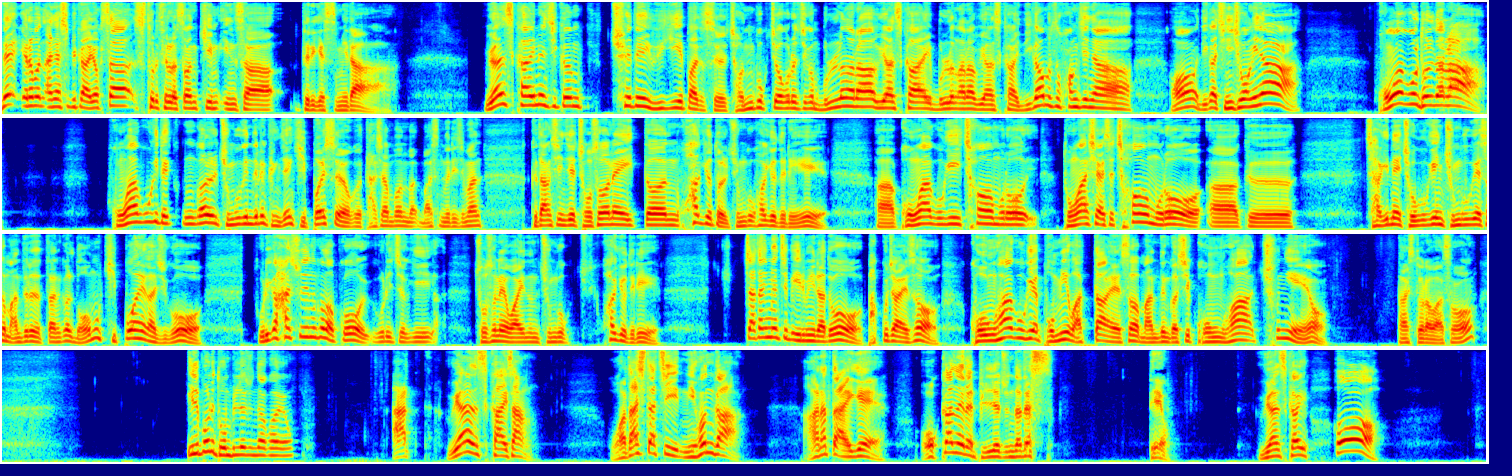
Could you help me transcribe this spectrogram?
네, 여러분 안녕하십니까. 역사 스토리텔러 썬킴 인사드리겠습니다. 위안스카이는 지금 최대 위기에 빠졌어요. 전국적으로 지금 물러나라 위안스카이, 물러나라 위안스카이. 네가 무슨 황제냐? 어, 네가 진시황이냐? 공화국을 돌다라. 공화국이 된 걸 중국인들은 굉장히 기뻐했어요. 그 다시 한번 마, 말씀드리지만 그 당시 이제 조선에 있던 화교들, 중국 화교들이 아, 공화국이 처음으로 동아시아에서 처음으로 아, 그 자기네 조국인 중국에서 만들어졌다는 걸 너무 기뻐해가지고 우리가 할 수 있는 건 없고 우리 저기 조선에 와 있는 중국 화교들이 짜장면집 이름이라도 바꾸자 해서 공화국의 봄이 왔다 해서 만든 것이 공화춘이에요. 다시 돌아와서 일본이 돈 빌려준다고 해요. 아, 위안 스카이상 와다시다치 니혼가 아나타에게 옷가네를 빌려준다 데스. 돼요. 위안 스카이 어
